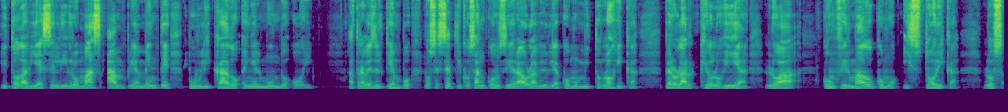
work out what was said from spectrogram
y todavía es el libro más ampliamente publicado en el mundo hoy. A través del tiempo, los escépticos han considerado la Biblia como mitológica, pero la arqueología lo ha confirmado como histórica. Los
